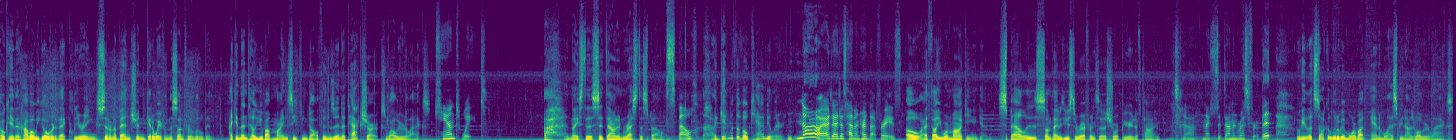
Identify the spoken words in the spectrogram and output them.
Okay, then how about we go over to that clearing, sit on a bench, and get away from the sun for a little bit? I can then tell you about mind seeking dolphins and attack sharks while we relax. Can't wait. Ah, nice to sit down and rest a spell. Spell? Again with the vocabulary. No, no, no. I, I just haven't heard that phrase. Oh, I thought you were mocking again. Spell is sometimes used to reference a short period of time. Uh, nice to sit down and rest for a bit. Okay, let's talk a little bit more about animal espionage while we relax.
